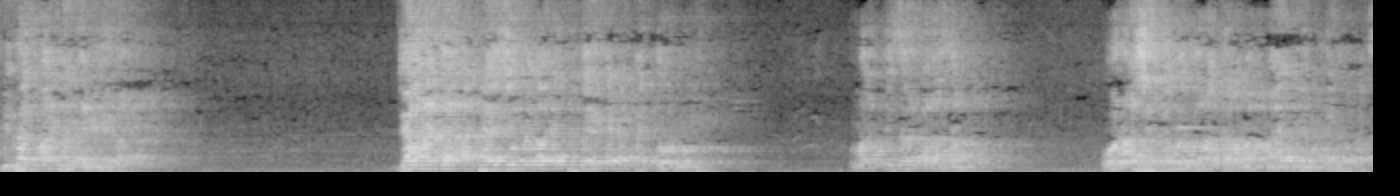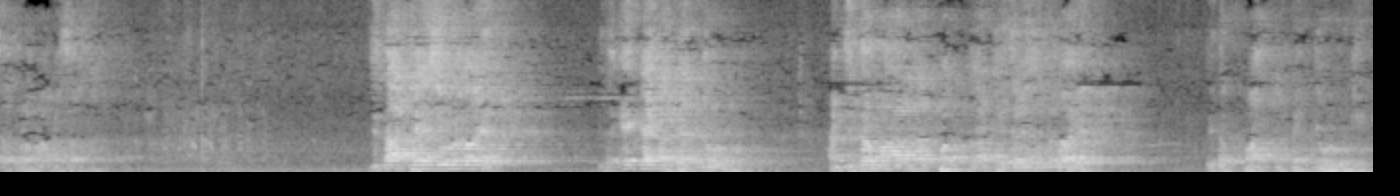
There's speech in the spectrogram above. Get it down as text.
इथंच मराठ्यांचा विजय झाला ज्या राज्यात अठ्ठ्याऐंशी उमेदवार आहेत तिथं एका टप्प्यात निवडणूक आहे. तुम्हाला तिसरं कारण सांगतो कोण अशक्य म्हणतो ना त्याला मला माझ्याकडे म्हणतात कसा तुला मागासा जिथं अठ्याऐंशी उमेदवार आहेत तिथं एका टप्प्यात निवडणूक आणि जिथं महाराष्ट्रात फक्त अठ्ठेचाळीस उमेदवार आहेत तिथं पाच टप्प्यात निवडणूक आहे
